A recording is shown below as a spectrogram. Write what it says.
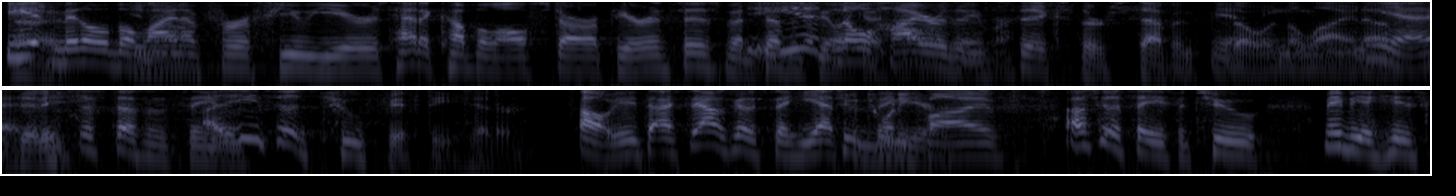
He hit middle of the you know. lineup for a few years, had a couple All Star appearances, but doesn't feel no like Hall higher than sixth or seventh Yeah. though in the lineup. Yeah, did he? it just doesn't seem. I- he's a 250 hitter. Oh, I see. I was going to say he had some big years. 225. I was going to say he's a two, maybe a his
